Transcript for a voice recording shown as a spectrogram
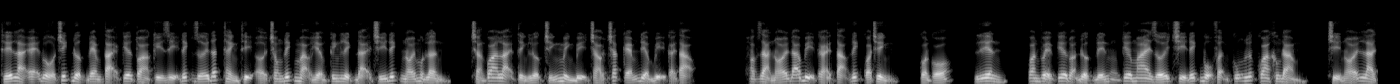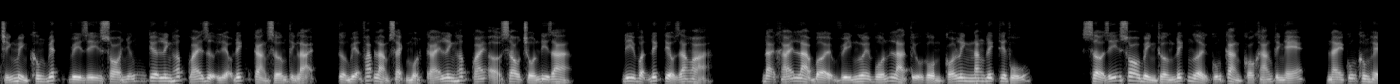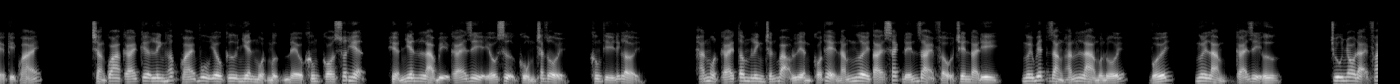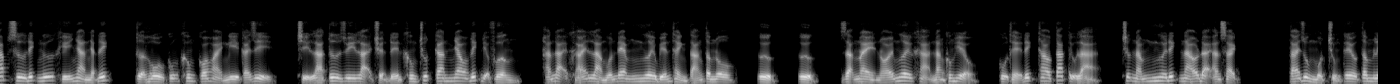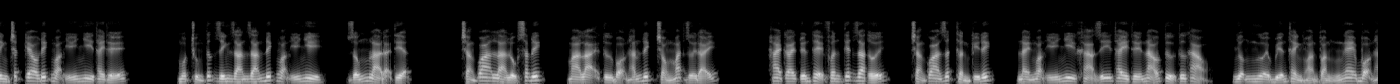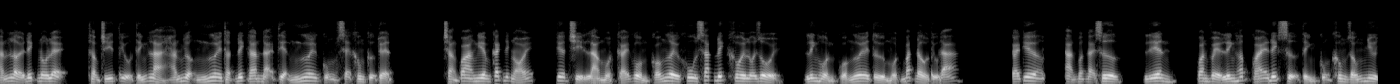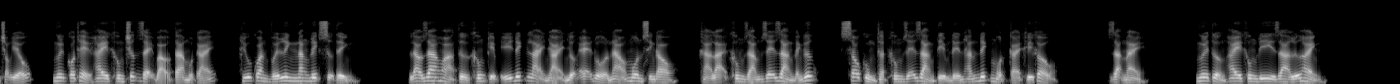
Thế là é đổ trích được đem tại kia tòa kỳ dị đích dưới đất thành thị ở trong đích mạo hiểm kinh lịch đại trí đích nói một lần, chẳng qua lại tình lược chính mình bị trào chắc kém điểm bị cải tạo. Hoặc giả nói đã bị cải tạo đích quá trình, còn có, liên, quan về kia đoạn được đến kia mai giới chỉ đích bộ phận cũng lướt qua không đảm chỉ nói là chính mình không biết vì gì so những kia linh hấp quái dự liệu đích càng sớm tỉnh lại, tưởng biện pháp làm sạch một cái linh hấp quái ở sau trốn đi ra. Đi vận đích tiểu gia hỏa. Đại khái là bởi vì ngươi vốn là tiểu gồm có linh năng đích thiên phú. Sở dĩ so bình thường đích người cũng càng có kháng tính nhé, này cũng không hề kỳ quái. Chẳng qua cái kia linh hấp quái vu yêu cư nhiên một mực đều không có xuất hiện, hiển nhiên là bị cái gì yếu sự cùng chắc rồi, không thì đích lời. Hắn một cái tâm linh chấn bạo liền có thể nắm ngươi tái sách đến giải phẫu trên đài đi, ngươi biết rằng hắn là một đối với ngươi làm cái gì ư? Chu nho đại pháp sư đích ngữ khí nhàn nhạt đích tựa hồ cũng không có hoài nghi cái gì, chỉ là tư duy lại chuyển đến không chút can nhau đích địa phương, hắn đại khái là muốn đem ngươi biến thành táng tâm nô. Ừ ừ dạng này nói ngươi khả năng không hiểu, cụ thể đích thao tác tự là, trước nắm ngươi đích não đại ăn sạch. Tái dùng một chủng kêu tâm linh chất keo đích ngoạn ý nhi thay thế. Một chủng tức dính rán rán đích ngoạn ý nhi, giống là đại tiện. Chẳng qua là lục sắc đích, mà lại từ bọn hắn đích trong mắt dưới đáy. Hai cái tuyến thể phân tiết ra tới, chẳng qua rất thần kỳ đích, này ngoạn ý nhi khả dĩ thay thế não tử tư khảo nhượng người biến thành hoàn toàn nghe bọn hắn lời đích nô lệ, thậm chí tiểu tính là hắn nhượng ngươi thật đích gan đại tiện ngươi cũng sẽ không cự tuyệt. Chẳng qua nghiêm cách đích nói, kia chỉ là một cái gồm có ngươi khu sắc đích khôi lỗi rồi, linh hồn của ngươi từ một bắt đầu tự đã. Cái kia ạn bận đại sư, liên, quan về linh hấp quái đích sự tình cũng không giống như trọng yếu, ngươi có thể hay không trước dạy bảo ta một cái, hữu quan với linh năng đích sự tình. Lão gia hỏa từ không kịp ý đích lại nhải nhựa é đổ não môn sinh đau, khả lại không dám dễ dàng đánh đức, sau cùng thật không dễ dàng tìm đến hắn đích một cái khí khẩu. Dạng này, ngươi tưởng hay không đi ra lữ hành?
